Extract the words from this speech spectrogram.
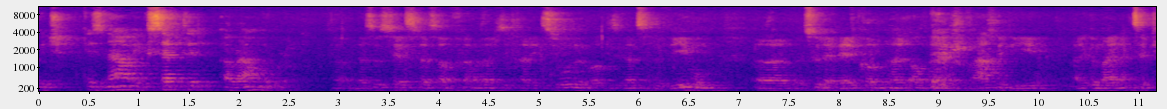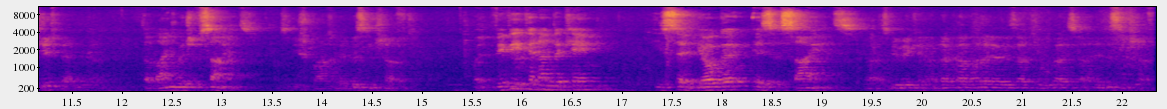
which is now accepted around the world. Ja, und das ist jetzt, dass auf einmal diese Tradition und überhaupt diese ganze Bewegung äh, zu der Welt kommt und halt auch eine Sprache, die allgemein akzeptiert werden kann. The language of science. Also die Sprache der Wissenschaft. When Vivekananda came, he said yoga is a science. Ja, als Vivekananda kam, hat er gesagt, Yoga ist eine Wissenschaft.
